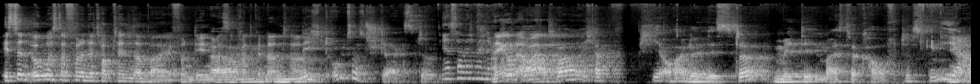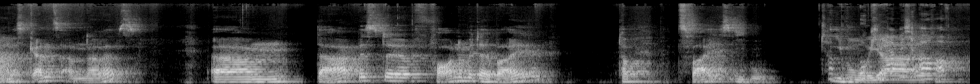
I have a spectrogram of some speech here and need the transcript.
Ist denn irgendwas davon in der Top 10 dabei, von denen, was wir gerade genannt? Ähm, Nicht umsatzstärkste. Das habe ich mir Nee, nämlich gut, aber- Aber ich habe hier auch eine Liste mit den meistverkauftesten. Ja. Was ganz anderes. Ähm, da bist du vorne mit dabei. Top 2 ist Ibu. Top. Ivo, okay, ja. habe ich auch auf,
